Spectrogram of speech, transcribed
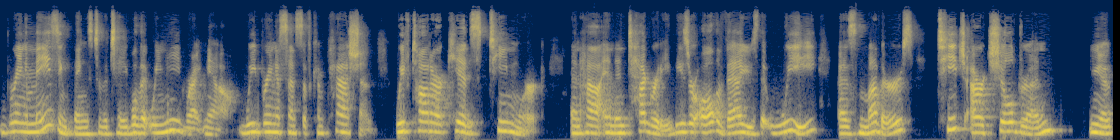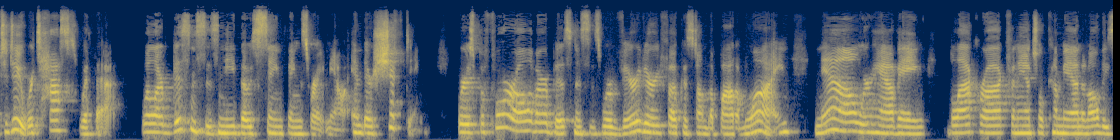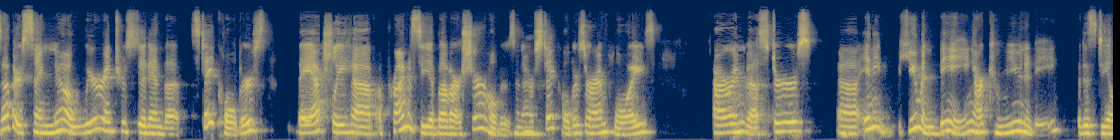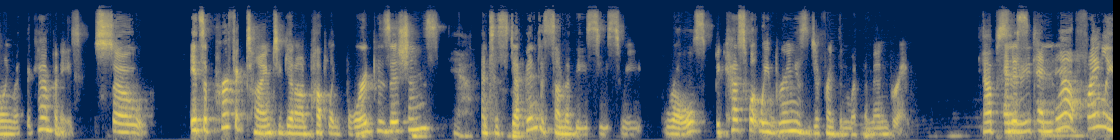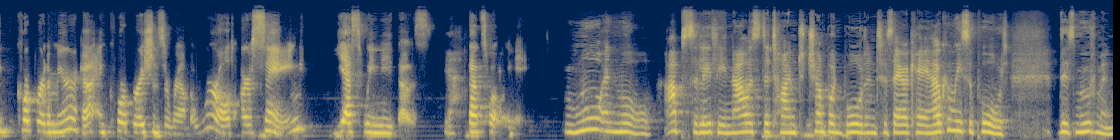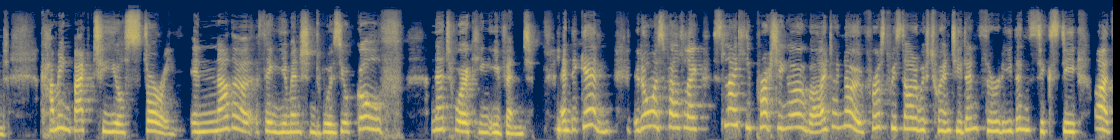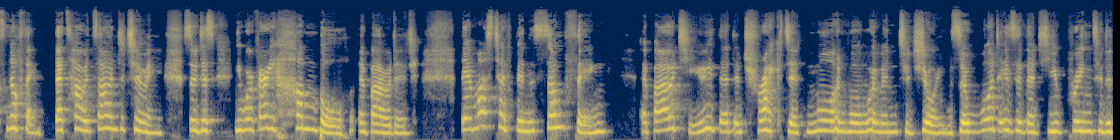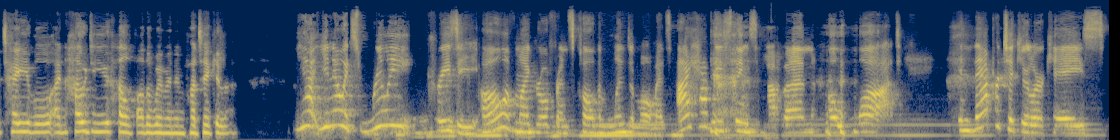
bring amazing things to the table that we need right now. We bring a sense of compassion. We've taught our kids teamwork and how and integrity. These are all the values that we as mothers teach our children you know to do. We're tasked with that. Well our businesses need those same things right now and they're shifting. Whereas before all of our businesses were very very focused on the bottom line. Now we're having blackrock financial come in and all these others saying no we're interested in the stakeholders. They actually have a primacy above our shareholders and our stakeholders are employees our investors uh, any human being, our community that is dealing with the companies. So it's a perfect time to get on public board positions yeah. and to step into some of these C suite roles because what we bring is different than what the men bring. Absolutely. And, and now, finally, corporate America and corporations around the world are saying, yes, we need those. Yeah. That's what we need. More and more. Absolutely. Now is the time to jump on board and to say, okay, how can we support this movement? Coming back to your story, another thing you mentioned was your golf networking event. And again, it almost felt like slightly brushing over. I don't know. First, we started with 20, then 30, then 60. Oh, it's nothing. That's how it sounded to me. So just you were very humble about it. There must have been something about you that attracted more and more women to join. So, what is it that you bring to the table, and how do you help other women in particular? Yeah, you know, it's really crazy. All of my girlfriends call them Linda moments. I have these things happen a lot. In that particular case,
